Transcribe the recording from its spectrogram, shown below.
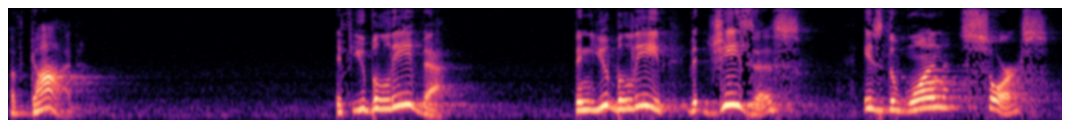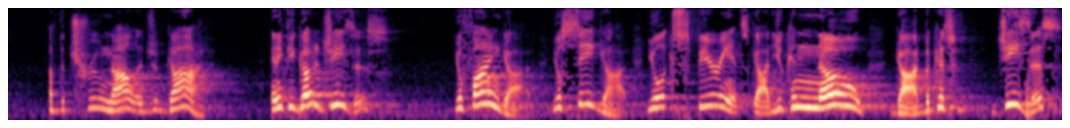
of God. If you believe that, then you believe that Jesus is the one source of the true knowledge of God. And if you go to Jesus, you'll find God. You'll see God. You'll experience God. You can know God because Jesus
